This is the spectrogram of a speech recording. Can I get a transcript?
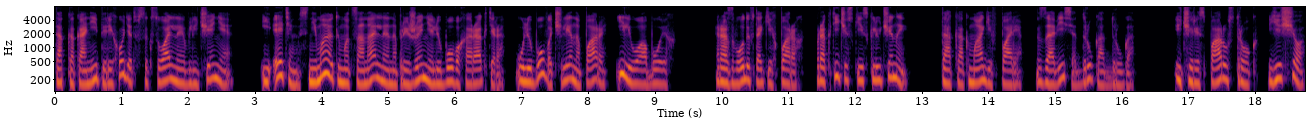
так как они переходят в сексуальное влечение и этим снимают эмоциональное напряжение любого характера у любого члена пары или у обоих. Разводы в таких парах практически исключены, так как маги в паре зависят друг от друга. И через пару строк еще.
